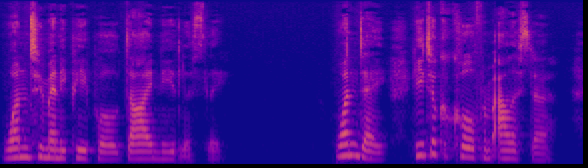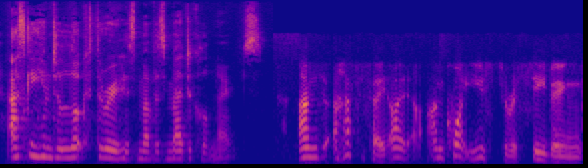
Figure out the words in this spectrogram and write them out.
one too many people die needlessly. One day, he took a call from Alistair, asking him to look through his mother's medical notes. And I have to say, I, I'm quite used to receiving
